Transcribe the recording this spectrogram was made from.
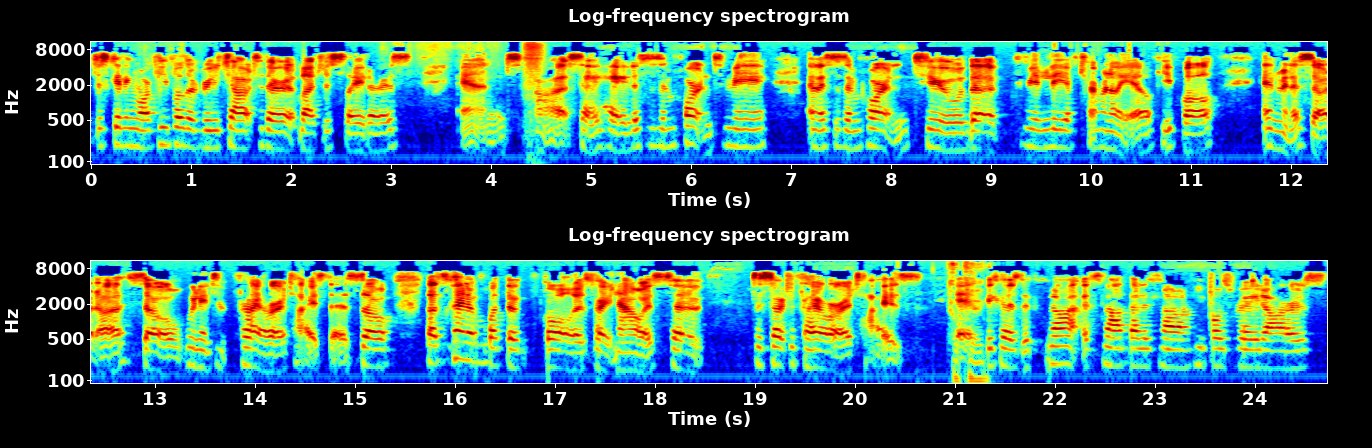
just getting more people to reach out to their legislators and uh, say, hey, this is important to me and this is important to the community of terminally ill people in Minnesota. So we need to prioritize this. So that's kind of what the goal is right now is to to start to prioritize Okay. it because it's not it's not that it's not on people's radars,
